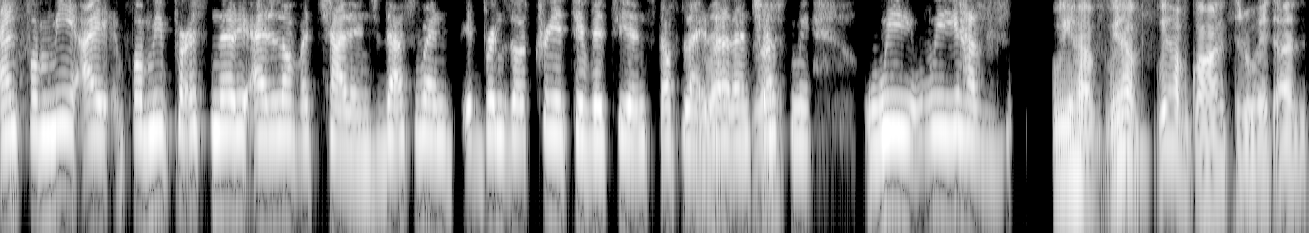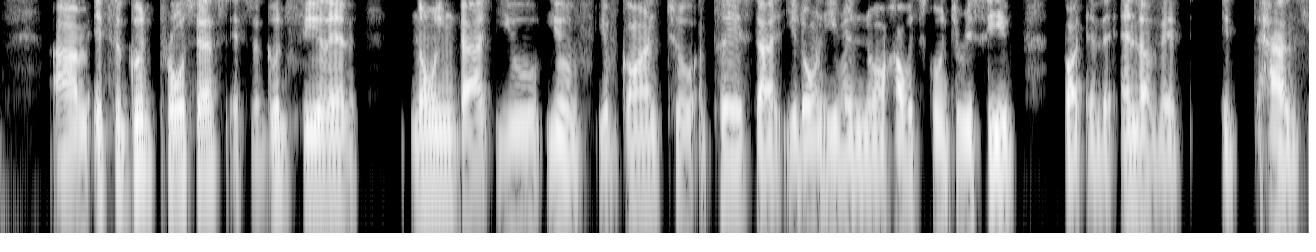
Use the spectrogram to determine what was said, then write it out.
And for me, I, for me personally, I love a challenge. That's when it brings out creativity and stuff like Right, that. And right. trust me, we, we have, we have we have we have gone through it and um it's a good process it's a good feeling knowing that you you've you've gone to a place that you don't even know how it's going to receive but in the end of it it has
